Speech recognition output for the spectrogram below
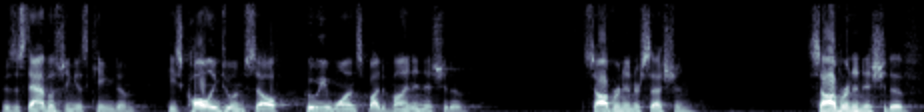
who's establishing his kingdom. He's calling to himself who he wants by divine initiative sovereign intercession, sovereign initiative,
